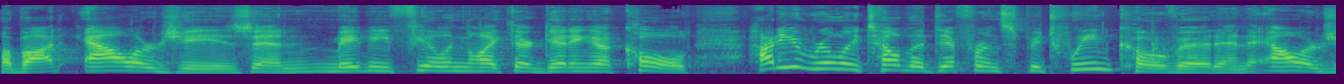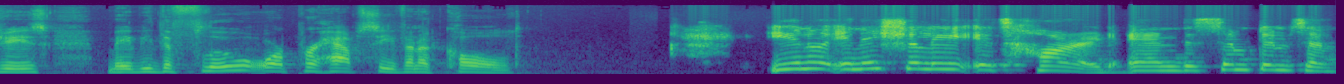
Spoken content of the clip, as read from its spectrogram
about allergies and maybe feeling like they're getting a cold. How do you really tell the difference between COVID and allergies, maybe the flu or perhaps even a cold? You know, initially it's hard, and the symptoms are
